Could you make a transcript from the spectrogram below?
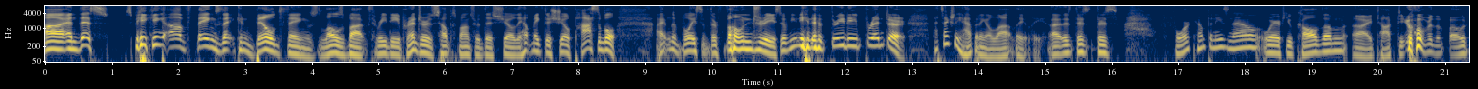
Uh, and this, speaking of things that can build things, Lulzbot 3D printers help sponsor this show. They help make this show possible. I'm the voice of their phone tree. So if you need a 3D printer, that's actually happening a lot lately. Uh, there's, there's, there's, four companies now where if you call them, I talk to you over the phone.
